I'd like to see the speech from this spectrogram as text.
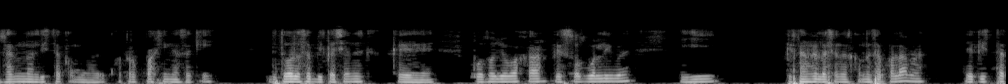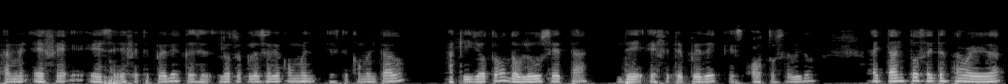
sale una lista como de cuatro páginas aquí de todas las aplicaciones que puedo yo bajar que es software libre y que están relacionadas con esa palabra y aquí está también FSFTPD que es el otro que les había este, comentado Aquí hay otro, WZDFTPD, que es otro servidor. Hay tantos, hay tanta variedad.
